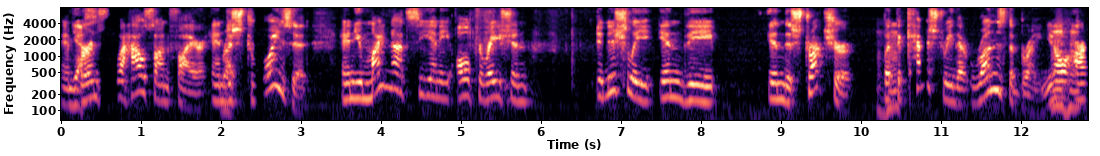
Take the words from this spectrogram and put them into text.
and yes. burns a house on fire and right. destroys it. And you might not see any alteration initially in the in the structure, mm-hmm. but the chemistry that runs the brain. You know, mm-hmm. our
